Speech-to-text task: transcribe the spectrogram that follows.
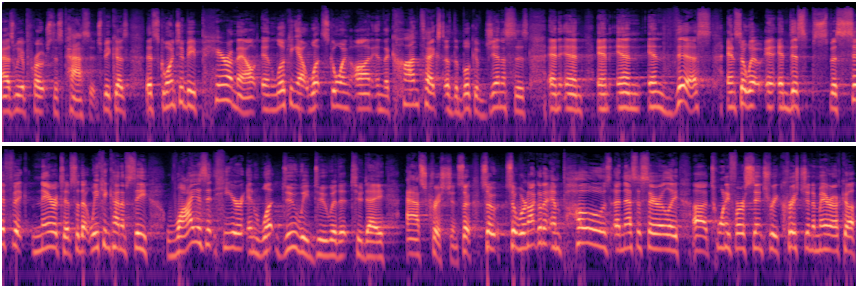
as we approach this passage because it's going to be paramount in looking at what's going on in the context of the book of Genesis and in, in, in, in this, and so in, in this specific narrative, so that we can kind of see why is it here and what do we do with it today as Christians. So, so, so we're not going to impose a necessarily uh, 21st century Christian America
